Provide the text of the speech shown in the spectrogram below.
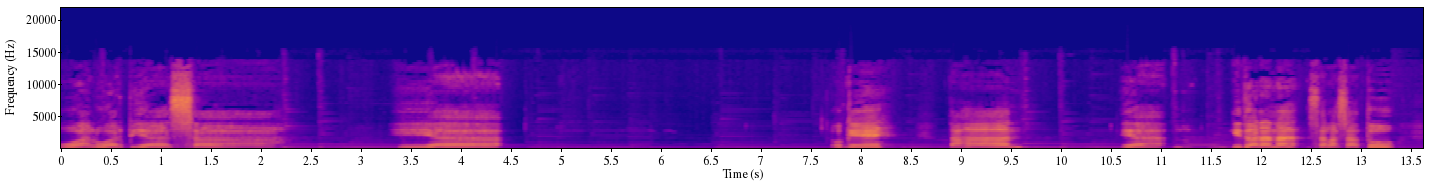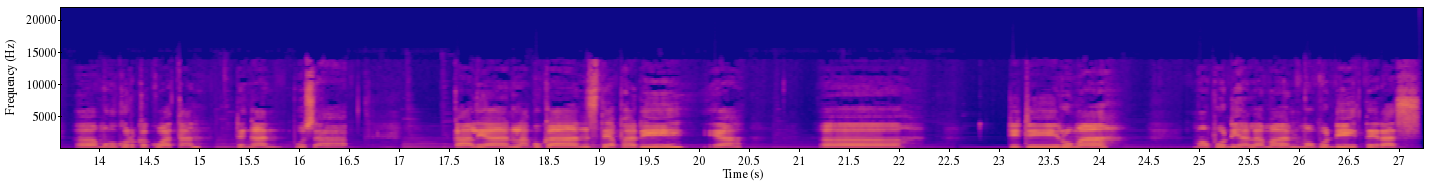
Wah, luar biasa. Iya. Oke, tahan. Ya, itu anak-anak salah satu uh, mengukur kekuatan dengan push up. Kalian lakukan setiap hari ya uh, di di rumah maupun di halaman maupun di teras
